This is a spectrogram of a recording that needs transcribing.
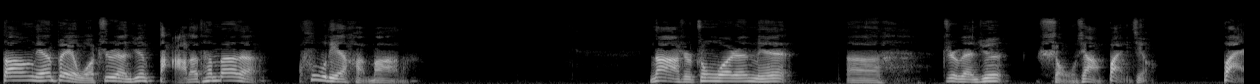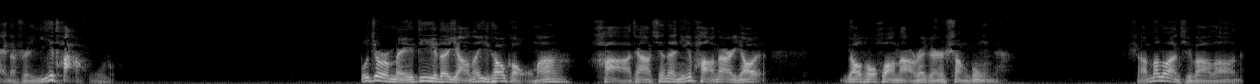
当年被我志愿军打的他妈的哭爹喊妈的，那是中国人民，呃，志愿军手下败将，败的是一塌糊涂。不就是美帝的养的一条狗吗？好家伙，现在你跑那儿摇摇头晃脑的给人上供去，什么乱七八糟的？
